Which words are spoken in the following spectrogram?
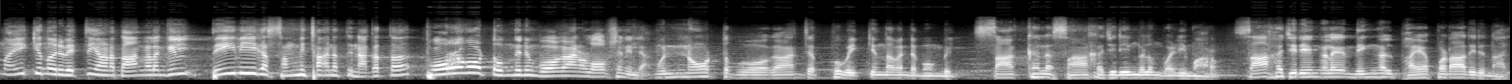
നയിക്കുന്ന ഒരു വ്യക്തിയാണ് താങ്കളെങ്കിൽ ദൈവീക സംവിധാനത്തിനകത്ത് പുറകോട്ടൊന്നിനും പോകാനുള്ള ഓപ്ഷൻ ഇല്ല. മുന്നോട്ട് പോകാൻ സ്റ്റെപ്പ് വയ്ക്കുന്നവന്റെ മുമ്പിൽ സകല സാഹചര്യങ്ങളും വഴിമാറും സാഹചര്യങ്ങളെ നിങ്ങൾ ഭയപ്പെടാതിരുന്നാൽ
